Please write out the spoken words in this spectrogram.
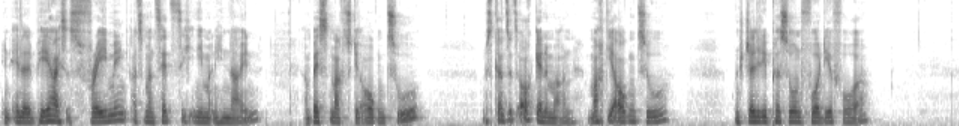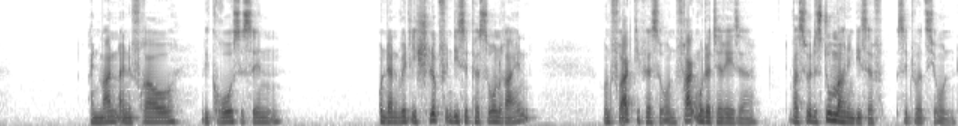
in NLP heißt es Framing, also man setzt sich in jemanden hinein. Am besten machst du die Augen zu. Und das kannst du jetzt auch gerne machen. Mach die Augen zu und stell dir die Person vor dir vor. Ein Mann, eine Frau, wie groß sie sind. Und dann wirklich schlüpf in diese Person rein und frag die Person, frag Mutter Teresa, was würdest du machen in dieser Situation?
